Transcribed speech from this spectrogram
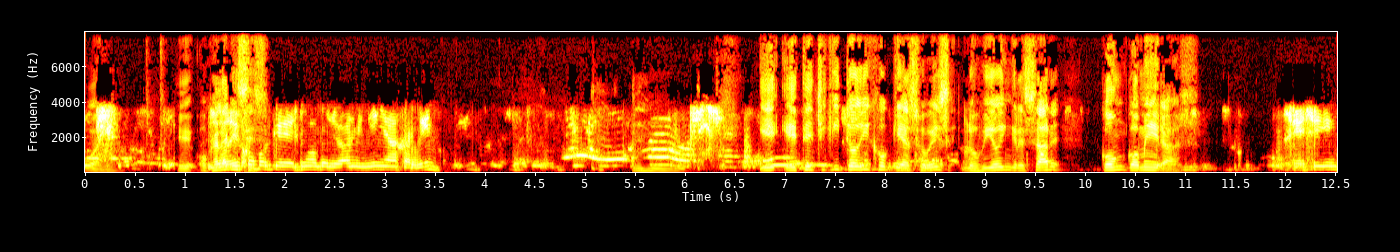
Bueno, eh, Lo ojalá que dejo se... porque tengo que llevar a mi niña al jardín. Y este chiquito dijo que a su vez los vio ingresar con gomeras. Sí, sí,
